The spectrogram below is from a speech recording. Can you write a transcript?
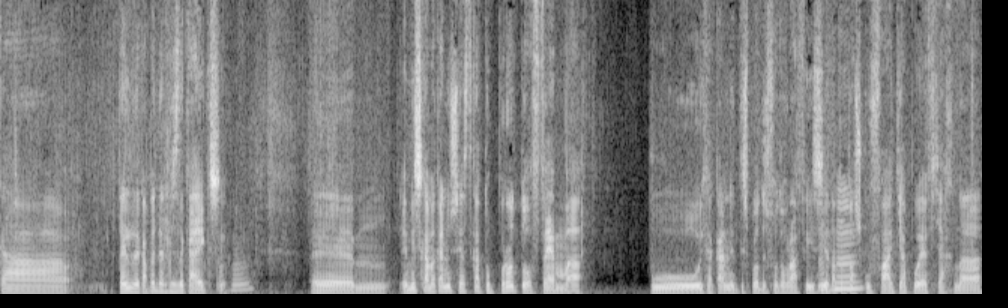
10, τέλη 15, αρχές 16. Ε, εμείς είχαμε κάνει ουσιαστικά το πρώτο θέμα που είχα κάνει τις πρώτες φωτογραφίες για τα πρώτα σκουφάκια που έφτιαχνα.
